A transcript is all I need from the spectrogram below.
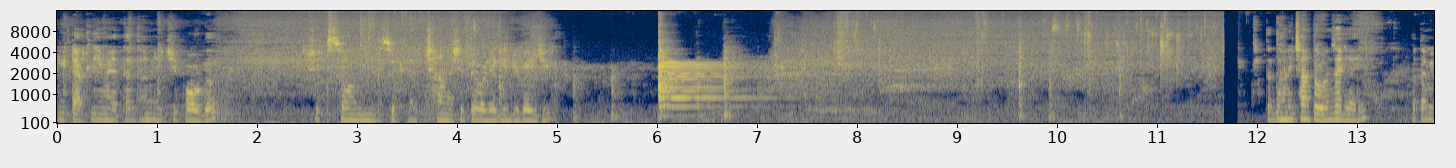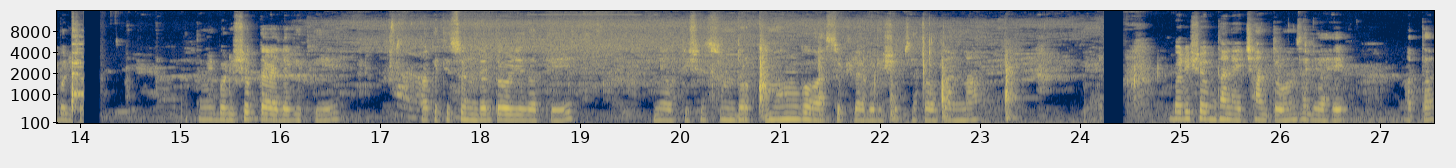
ही टाकली मी आता धन्याची पावडर. शिकसवून सुटला छान अशी तळल्या गेली पाहिजे. तर धने छान तळून झाली आहे. आता मी बडीशेप आता मी बडीशेप तळायला घेतली आहे. हा किती सुंदर तळली जाते. आणि अतिशय सुंदर खमंग वास सुटला आहे तळताना. बडीशेप धने छान तळून झाले आहे. आता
